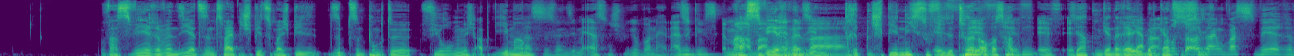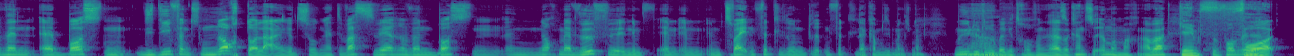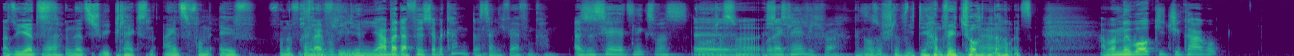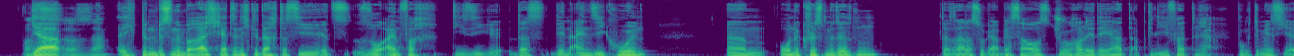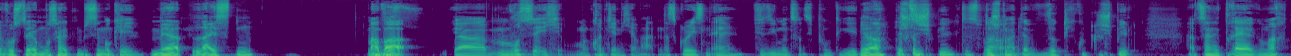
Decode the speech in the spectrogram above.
Was wäre, wenn sie jetzt im zweiten Spiel zum Beispiel 17 Punkte Führung nicht abgegeben haben? Was ist, wenn sie im ersten Spiel gewonnen hätten? Also gibt es immer. was wäre, wenn sie im dritten Spiel nicht so viele if- Turnovers if- hatten? if- sie hatten generell Ja, über die ganze du auch Serie- sagen, was wäre, wenn äh, Boston die Defense noch doller angezogen hätte? Was wäre, wenn Boston äh, noch mehr Würfe in dem, im, im, im zweiten Viertel und im dritten Viertel, da kamen sie manchmal müde Ja. drüber getroffen. Also kannst du immer machen. Aber Game bevor wir- vor, also jetzt Ja. im letzten Spiel Claxton 1 von 11 von der Freiwurflinie. Freiwurflinie. Ja, aber dafür ist er bekannt, dass er nicht werfen kann. Also es ist ja jetzt nichts, was Boah, äh, war echt unerklärlich war. Genauso So. schlimm wie DeAndre Jordan Ja. damals. Aber Milwaukee, Chicago? Was, Ja. Was? Ich bin ein bisschen überrascht. Ich hätte nicht gedacht, dass sie jetzt so einfach die Siege, dass den einen Sieg holen. Ähm, ohne Chris Middleton. Da sah das sogar besser aus. Drew Holiday hat abgeliefert. Ja, Punktemäßig. Er wusste, er muss halt ein bisschen okay. mehr leisten. Man Aber- ja, man wusste, ich, man konnte ja nicht erwarten, dass Grayson Allen für 27 Punkte geht. Ja, das Letztes stimmt. Spiel, das, Das war, stimmt. hat er wirklich gut gespielt. Hat seine Dreier gemacht.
